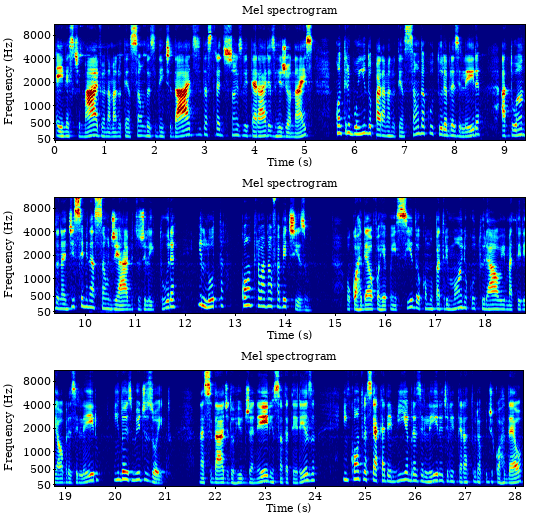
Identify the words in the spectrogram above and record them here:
É inestimável na manutenção das identidades e das tradições literárias regionais, contribuindo para a manutenção da cultura brasileira, atuando na disseminação de hábitos de leitura e luta contra o analfabetismo. O cordel foi reconhecido como Patrimônio Cultural e Material Brasileiro em 2018. Na cidade do Rio de Janeiro, em Santa Teresa, encontra-se a Academia Brasileira de Literatura de Cordel,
